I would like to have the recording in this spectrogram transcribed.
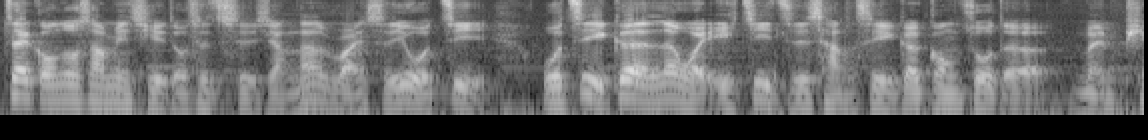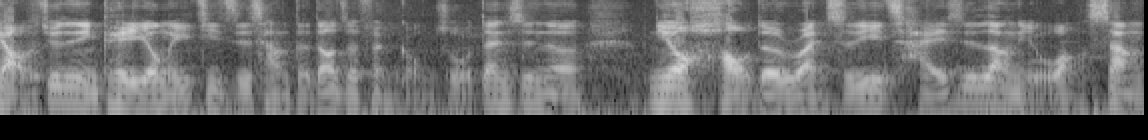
在工作上面其实都是吃香。那软实力，我自己我自己个人认为，一技之长是一个工作的门票，就是你可以用一技之长得到这份工作。但是呢，你有好的软实力，才是让你往上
